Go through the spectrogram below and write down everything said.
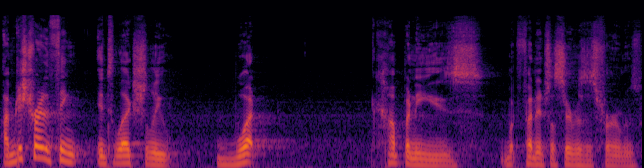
I'm just trying to think intellectually what companies, what financial services firms,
